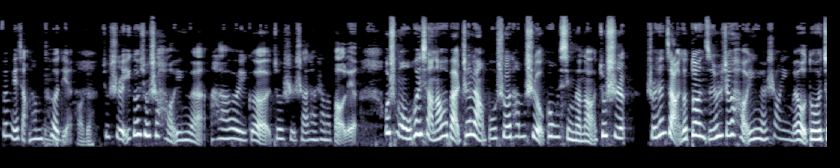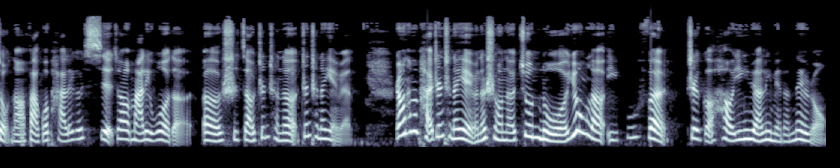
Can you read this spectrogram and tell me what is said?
分别讲它们特点。好的，就是一个就是好姻缘，还有一个就是沙滩上的宝莲。为什么我会想到会把这两部说它们是有共性的呢？就是首先讲一个段子，就是这个好姻缘上映没有多久呢，法国排了一个戏叫马里沃的，呃，是叫真诚的真诚的演员。然后他们排真诚的演员的时候呢，就挪用了一部分。这个好姻缘里面的内容，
